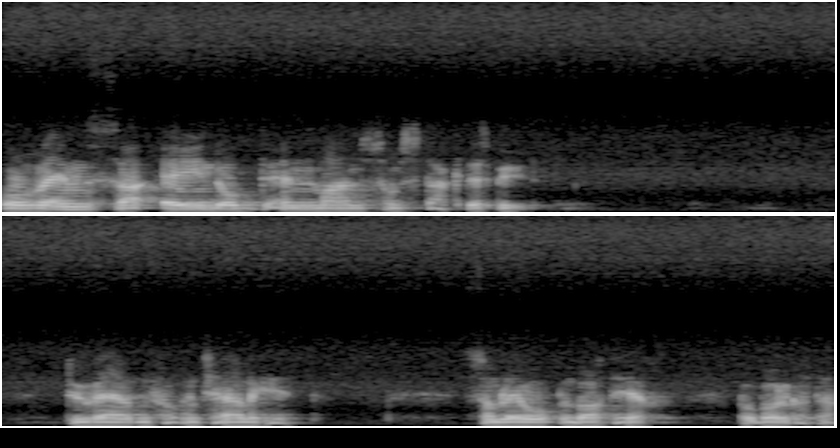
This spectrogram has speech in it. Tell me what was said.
å rensa eiendom den mann som stakk det spyd. Du verden for en kjærlighet som ble åpenbart her på Golgata.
